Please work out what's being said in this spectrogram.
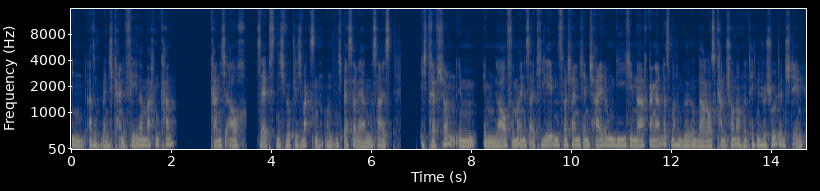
in, also wenn ich keine Fehler machen kann, kann ich auch selbst nicht wirklich wachsen und nicht besser werden. Das heißt, ich treffe schon im, im Laufe meines IT-Lebens wahrscheinlich Entscheidungen, die ich im Nachgang anders machen würde. Und daraus kann schon auch eine technische Schuld entstehen.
